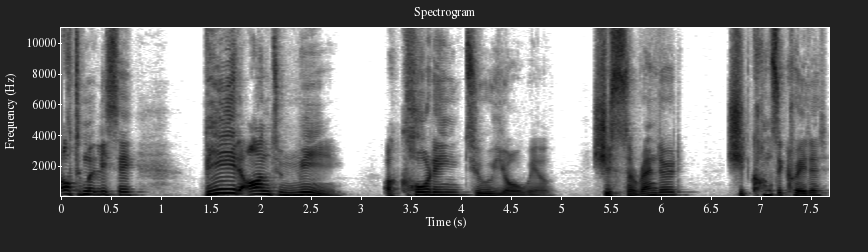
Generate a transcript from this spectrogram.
ultimately say, be it unto me according to your will. She surrendered, she consecrated,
